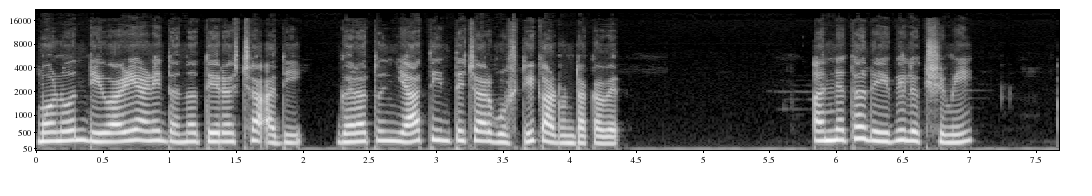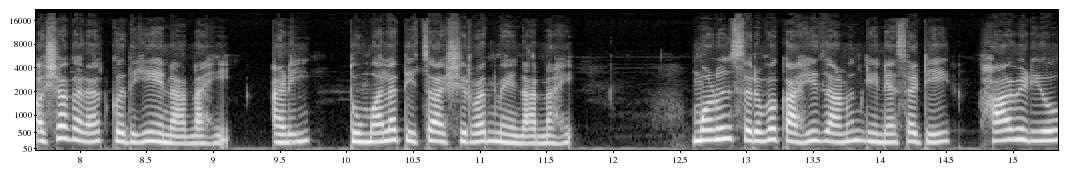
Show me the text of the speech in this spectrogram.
म्हणून दिवाळी आणि धनतेरसच्या आधी घरातून या तीन ते चार गोष्टी काढून टाकाव्यात. अन्यथा देवी लक्ष्मी अशा घरात कधीही येणार नाही आणि तुम्हाला तिचा आशीर्वाद मिळणार नाही. म्हणून सर्व काही जाणून घेण्यासाठी हा व्हिडिओ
